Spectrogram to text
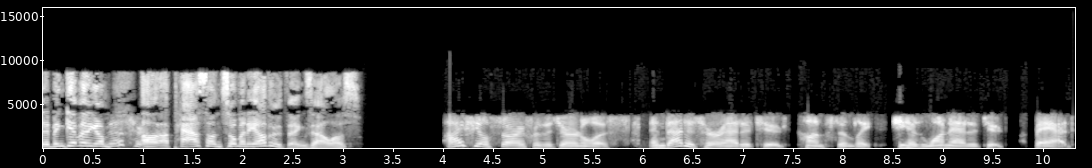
they've been giving them uh, a pass on so many other things, Alice. I feel sorry for the journalists, and that is her attitude constantly. She has one attitude: bad.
